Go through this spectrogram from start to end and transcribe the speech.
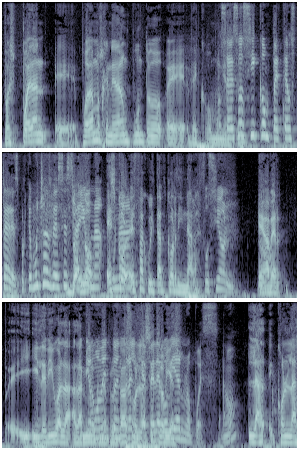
pues puedan, eh, podamos generar un punto eh, de O comunión. sea, eso ¿no? sí compete a ustedes, porque muchas veces Do- hay no, una, es, una es facultad coordinada. confusión. Eh, a ver, y, y le digo a la- al ¿En qué amigo que me preguntaba sobre las jefe de ciclovías. gobierno, pues, no? La- con la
